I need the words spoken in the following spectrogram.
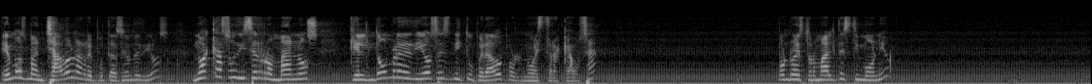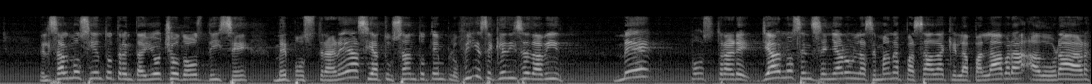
¿Hemos manchado la reputación de Dios? ¿No acaso dice Romanos que el nombre de Dios es vituperado por nuestra causa? ¿Por nuestro mal testimonio? El Salmo 138, 2 dice, me postraré hacia tu santo templo. Fíjese qué dice David, me postraré. Ya nos enseñaron la semana pasada que la palabra adorar,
